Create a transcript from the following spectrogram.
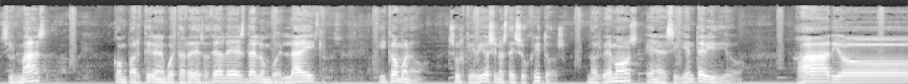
Sin más, compartir en vuestras redes sociales, darle un buen like y cómo no, suscribíos si no estáis suscritos. Nos vemos en el siguiente vídeo. Adiós.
